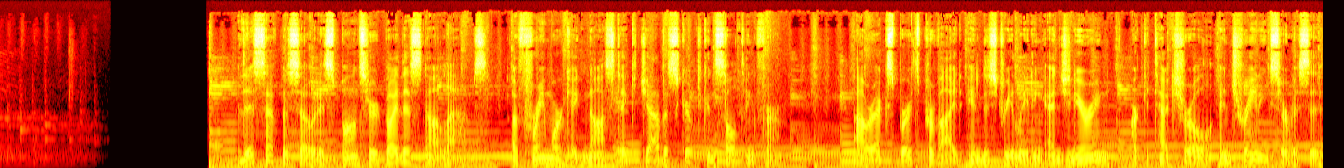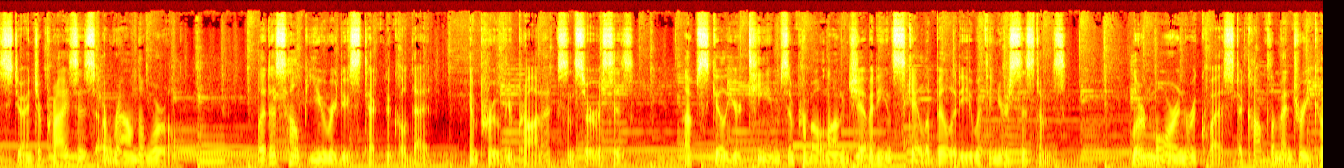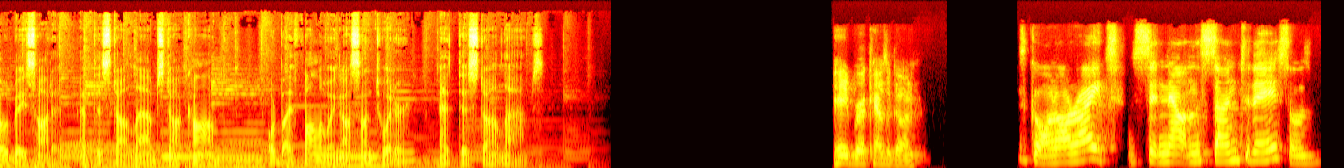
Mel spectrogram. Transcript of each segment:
This episode is sponsored by This Dot Labs, a framework agnostic JavaScript consulting firm. Our experts provide industry leading engineering, architectural, and training services to enterprises around the world. Let us help you reduce technical debt, improve your products and services, upskill your teams, and promote longevity and scalability within your systems. Learn more and request a complimentary codebase audit at this.labs.com or by following us on Twitter at this.labs. Hey, Brooke, how's it going? It's going all right. Sitting out in the sun today, so it was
